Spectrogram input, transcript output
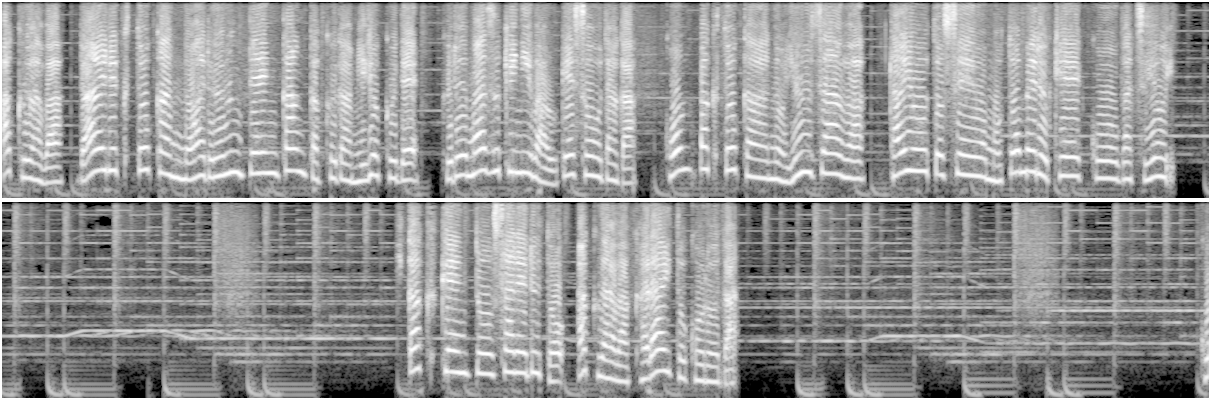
アクアはダイレクト感のある運転感覚が魅力で、車好きには受けそうだが、コンパクトカーのユーザーは多用途性を求める傾向が強い。比較検討されるとアクアは辛いところだ。こ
